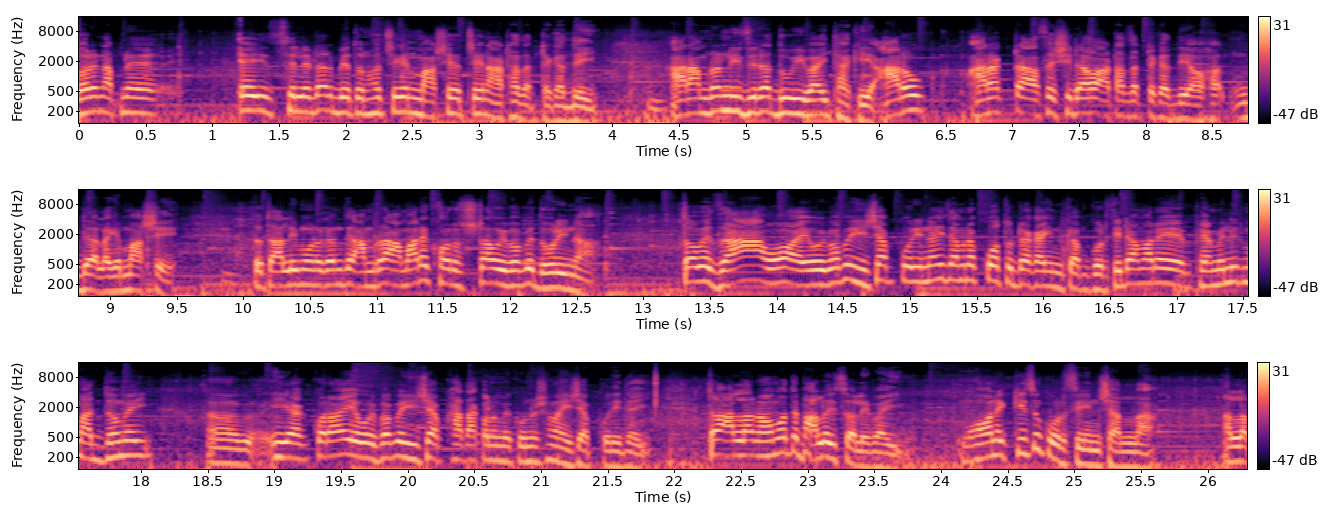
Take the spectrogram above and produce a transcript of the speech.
ধরেন আপনি এই ছেলেটার বেতন হচ্ছে কিনা মাসে হচ্ছে আট হাজার টাকা দেই। আর আমরা নিজেরা দুই ভাই থাকি। আরও আর একটা আছে, সেটাও আট হাজার টাকা দেওয়া দেওয়া লাগে মাসে। তো তাহলে মনে করেন যে আমরা, আমারে খরচটা ওইভাবে ধরি না। তবে যা হয়, ওইভাবে হিসাব করি নাই যে আমরা কত টাকা ইনকাম করছি। এটা আমার ফ্যামিলির মাধ্যমেই ইয়া করা হয় ওইভাবে হিসাব খাতা কলমে কোনো সময় হিসাব করি নাই। তো আল্লাহর রহমতে ভালোই চলে ভাই। অনেক কিছু করছি ইনশাল্লাহ আল্লাহ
